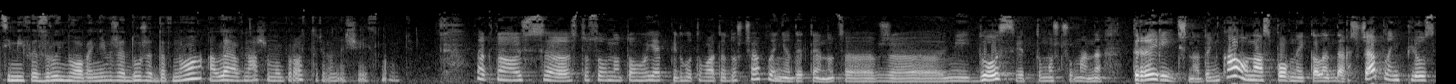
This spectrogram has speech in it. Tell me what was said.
Ці міфи зруйновані вже дуже давно, але в нашому просторі вони ще існують. Так, ну ось е, стосовно того, як підготувати до щеплення дитину, це вже мій досвід, тому що в мене трирічна донька. У нас повний календар щеплень, плюс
